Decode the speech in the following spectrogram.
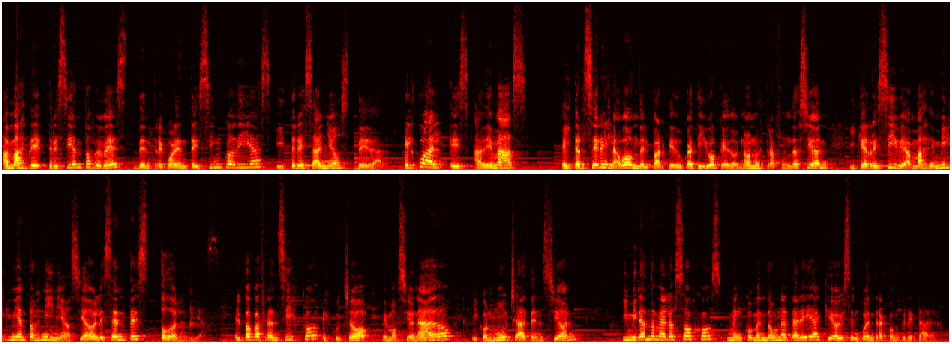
a más de 300 bebés de entre 45 días y 3 años de edad, el cual es además el tercer eslabón del parque educativo que donó nuestra fundación y que recibe a más de 1.500 niños y adolescentes todos los días. El Papa Francisco escuchó emocionado y con mucha atención y mirándome a los ojos me encomendó una tarea que hoy se encuentra concretada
